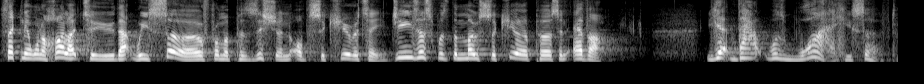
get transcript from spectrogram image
Secondly, I want to highlight to you that we serve from a position of security. Jesus was the most secure person ever, yet that was why he served.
